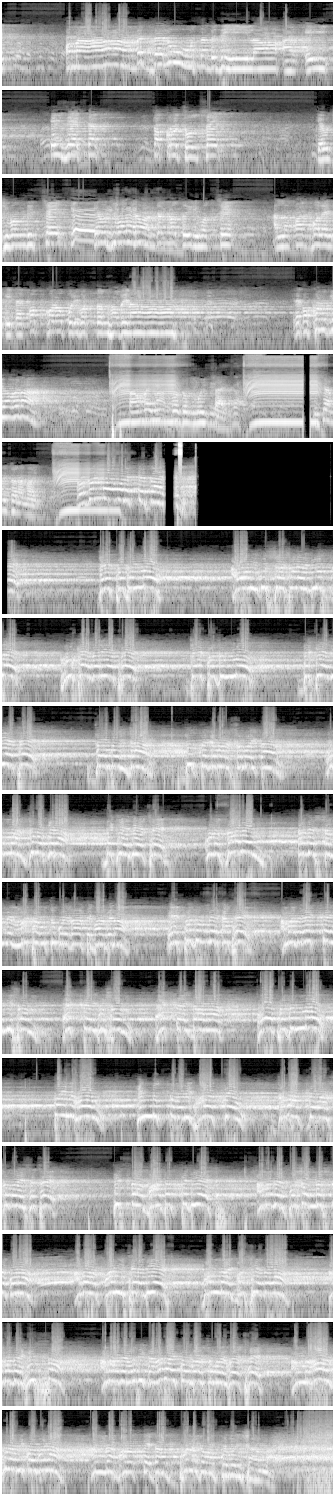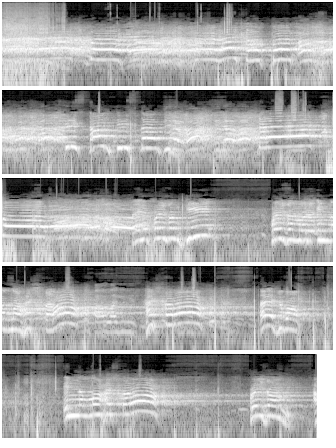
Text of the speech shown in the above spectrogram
আর এই এই যে একটা চক্র চলছে কেউ জীবন দিচ্ছে কেউ জীবন দেওয়ার জন্য তৈরি হচ্ছে। আল্লাহ পাক বলেন এটা কখনো পরিবর্তন হবে না। এটা কখনো কি হবে না? আমরা এই প্রজন্মই চাই। আলোচনা নয়। প্রজন্ম এমন একটা চাই যে প্রজন্ম আওয়ামী দুঃশাসনের বিরুদ্ধে রুখে দাঁড়িয়েছে যে প্রজন্ম দেখিয়ে দিয়েছে যৌবন যার, যুদ্ধে যাওয়ার সময় তার, উম্মার যুবকেরা দেখিয়ে দিয়েছে, কোন জালেম তাদের সামনে মাথা উঁচু করে দাঁড়াতে পারবে না। এই প্রজন্মের কাছে আমাদের একটাই মিশন একটাই ভীষণ, একটাই দাওয়াত। ও প্রজন্ম তৈরি হও হিন্দুত্ববাদী ভারতকেও জবাব দেওয়ার সময় এসেছে তিস্তার বাঁধকে দিয়ে আমাদের ফসল নষ্ট করা আমার পানি ছেড়ে দিয়ে বন্যায় ভাসিয়ে দেওয়া আমাদের হিস্সা আমাদের অধিকার আদায় করবার সময় হয়েছে আমরা আর গুলামি করব না আমরা ভারতকে যা ভালো জবাব দেবো ইনশাআল্লাহ তাইলে প্রয়োজন কি প্রয়োজন হলো ইন্নাল্লাহ হাসতারা হাসতারা এই যুবক ইন্নাল্লাহ হাসতারা প্রয়োজন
